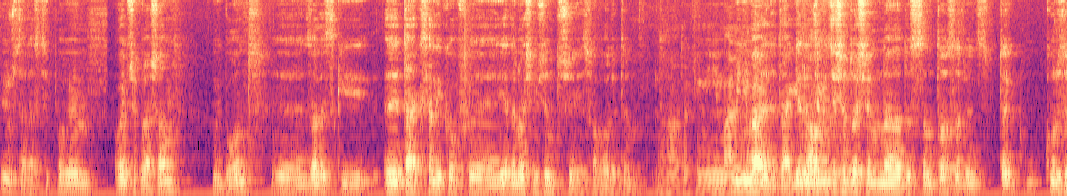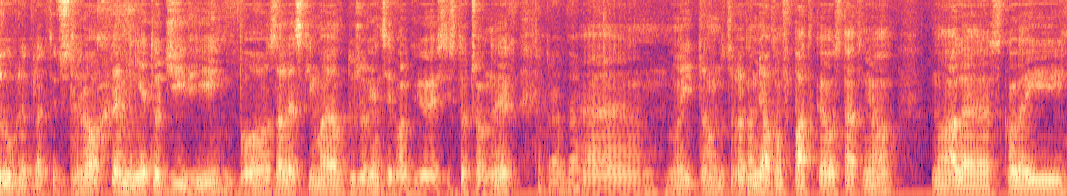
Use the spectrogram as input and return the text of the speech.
Już zaraz Ci powiem. Oj, przepraszam, mój błąd. Yy, Zaleski, yy, tak, Salikow yy, 1,83 jest faworytem. Aha, taki minimalny. Minimalny, tak, No. 1,98 na Dos Santosa, więc tak kurs równy praktycznie. Trochę mnie to dziwi, bo Zaleski ma dużo więcej walk w UFC stoczonych. To prawda? E, No i to, no co prawda miał tą wpadkę ostatnio, no ale z kolei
